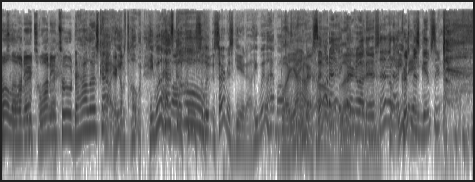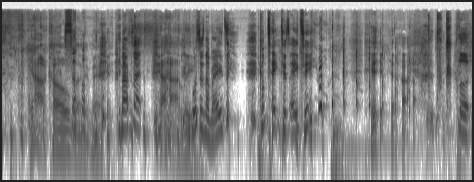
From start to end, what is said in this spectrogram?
pullover. 22 Dallas Yeah, Cowboys. Here he- comes Tolbert. He will have Let's all the cool salute the service gear though. He will have all. Boy, the- y'all You better sell that. You better go out there and sell that. Christmas gifts. Y'all cold blooded, man. Matter of fact, Golly. what's his number? 18? Come take this 18. Look,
